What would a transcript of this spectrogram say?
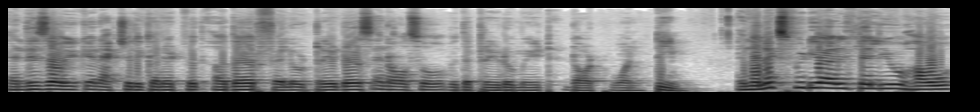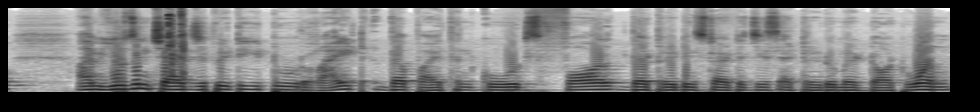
and this is how you can actually connect with other fellow traders and also with the tradomate.one team. In the next video i'll tell you how i'm using chatgpt to write the python codes for the trading strategies at tradomate.one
